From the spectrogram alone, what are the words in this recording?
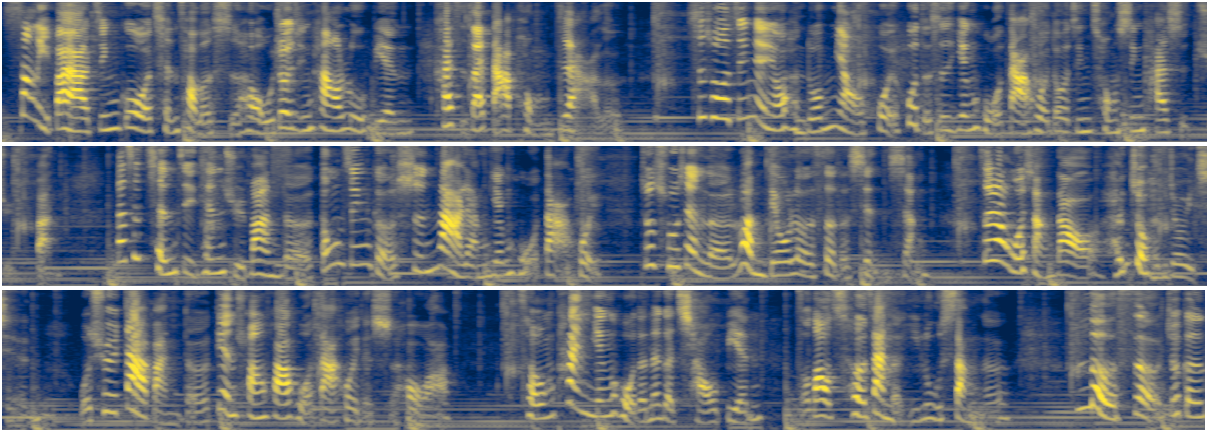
上礼拜啊，经过浅草的时候，我就已经看到路边开始在搭棚架了。是说今年有很多庙会或者是烟火大会都已经重新开始举办，但是前几天举办的东京葛饰纳凉烟火大会就出现了乱丢垃圾的现象，这让我想到很久很久以前我去大阪的电川花火大会的时候啊，从看烟火的那个桥边走到车站的一路上呢。垃圾就跟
